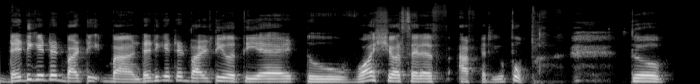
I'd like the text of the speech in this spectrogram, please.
डेडिकेटेड बाल्टी डेडिकेटेड बाल्टी होती है to wash yourself after you poop तो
